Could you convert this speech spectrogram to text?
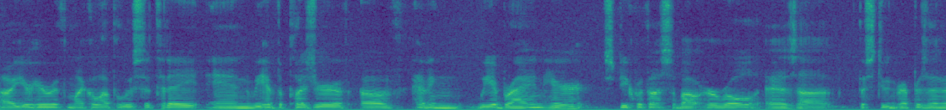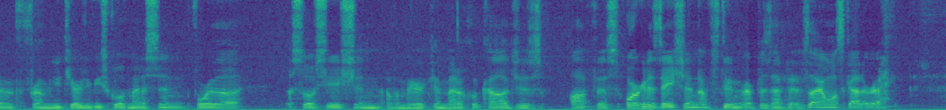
Uh, you're here with Michael LaPalooza today, and we have the pleasure of, of having Leah Bryan here speak with us about her role as uh, the student representative from UTRGV School of Medicine for the Association of American Medical Colleges Office Organization of Student Representatives. I almost got it right.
